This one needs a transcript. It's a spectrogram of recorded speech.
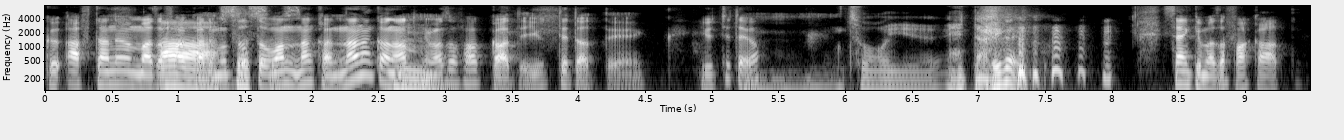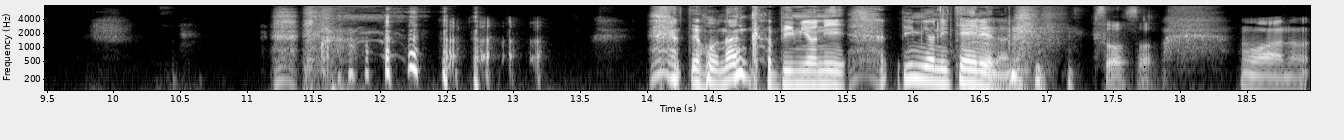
Good afternoon, motherfucker あーでもずっとそうそうそうなんか、なんかの後にうん motherfucker って言ってたって言ってたよ。そういう、え、誰が？Thank you, motherfucker って。でもなんか微妙に、微妙に丁寧だね。そうそう。もうあの、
